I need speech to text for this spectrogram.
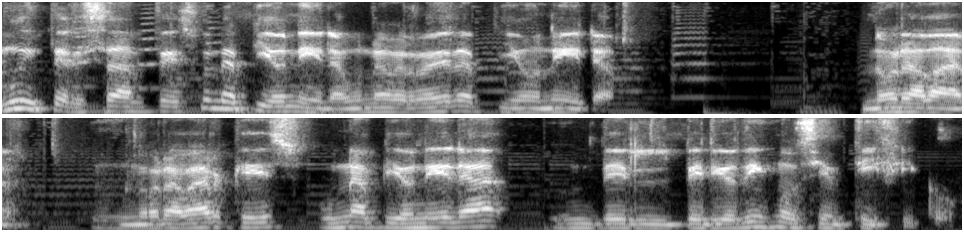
muy interesante. Es una pionera, una verdadera pionera. Nora Bar. Nora Bar, que es una pionera del periodismo científico,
